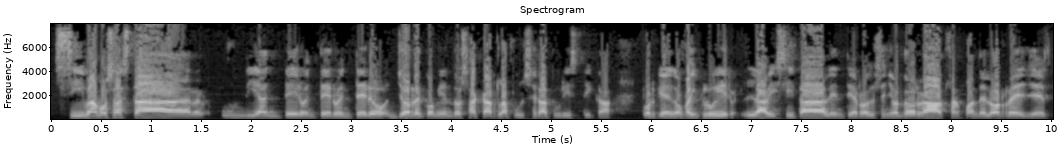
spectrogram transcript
si vamos a estar un día entero, entero, entero, yo recomiendo sacar la pulsera turística, porque nos va a incluir la visita al entierro del Señor de Orgaz, San Juan de los Reyes,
